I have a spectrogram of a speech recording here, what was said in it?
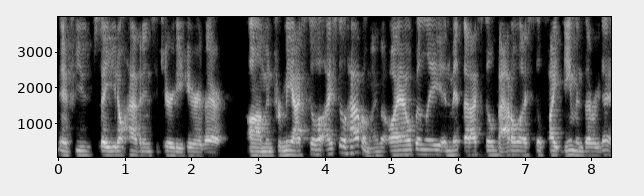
if you say you don't have an insecurity here or there. Um, and for me, I still I still have them. I, I openly admit that I still battle. I still fight demons every day.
